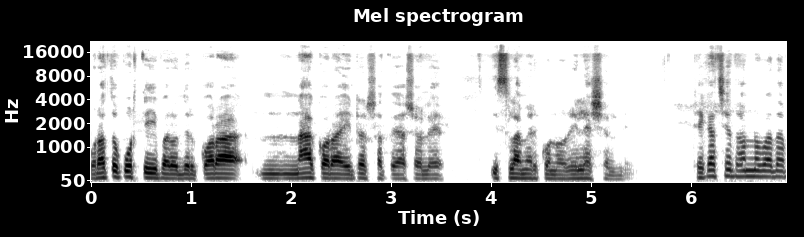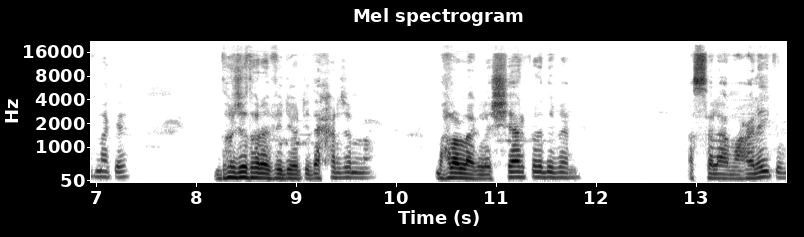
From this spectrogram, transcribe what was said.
ওরা তো করতেই পারে, ওদের করা না করা, এটার সাথে আসলে ইসলামের কোনো রিলেশন নেই। ঠিক আছে, ধন্যবাদ আপনাকে ধৈর্য ধরে ভিডিওটি দেখার জন্য। ভালো লাগলে শেয়ার করে দিবেন। আসসালামু আলাইকুম।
